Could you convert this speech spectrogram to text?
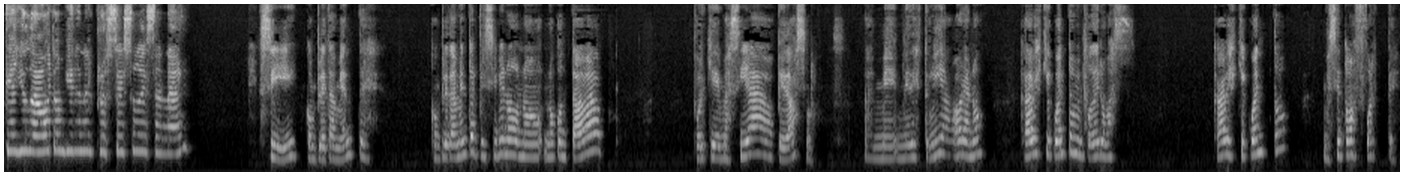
te ha ayudado también en el proceso de sanar. Sí, completamente. Completamente al principio no, no, no contaba porque me hacía pedazos, me, me destruía, ahora no. Cada vez que cuento me empodero más. Cada vez que cuento me siento más fuerte.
